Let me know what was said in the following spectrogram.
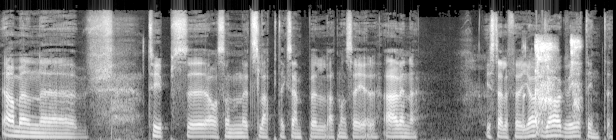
Ja men uh, typ ja, som ett slappt exempel att man säger, jag vet inte. Istället för jag, jag vet inte.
